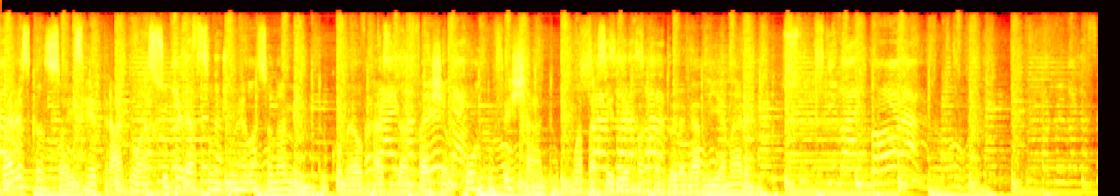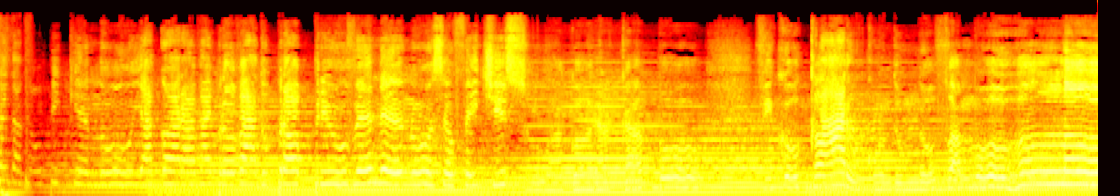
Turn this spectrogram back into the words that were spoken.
Várias canções retratam a superação de um relacionamento, como é o caso da faixa Corpo Fechado, uma parceria com a cantora Gabi Amarantos. Agora vai provar do próprio veneno, seu feitiço agora acabou ficou claro quando um novo amor rolou.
